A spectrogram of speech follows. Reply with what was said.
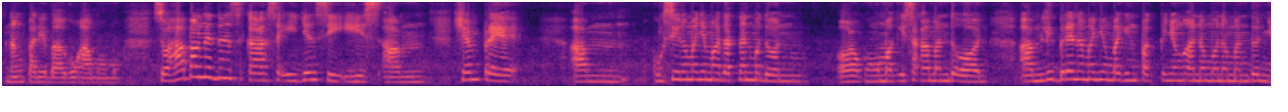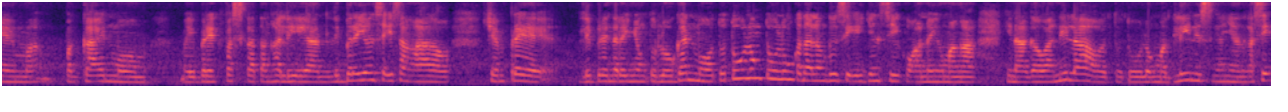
ng panibagong amo mo. So, habang nandun ka sa agency is, um, syempre, um, kung sino man yung mga datnan mo doon, or kung mag-isa ka man doon, um, libre naman yung maging pag, yung ano mo naman doon, yung pagkain mo, may breakfast ka tanghalian, libre yon sa isang araw. Syempre, libre na rin yung tulugan mo, tutulong-tulong ka na lang doon sa agency kung ano yung mga ginagawa nila o tutulong maglinis, ganyan. Kasi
